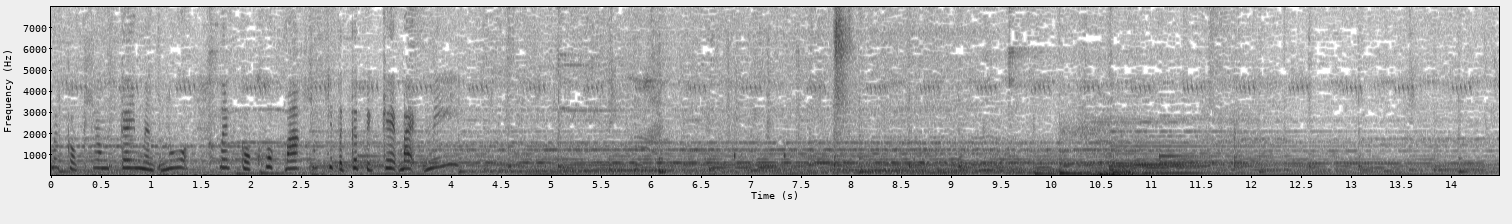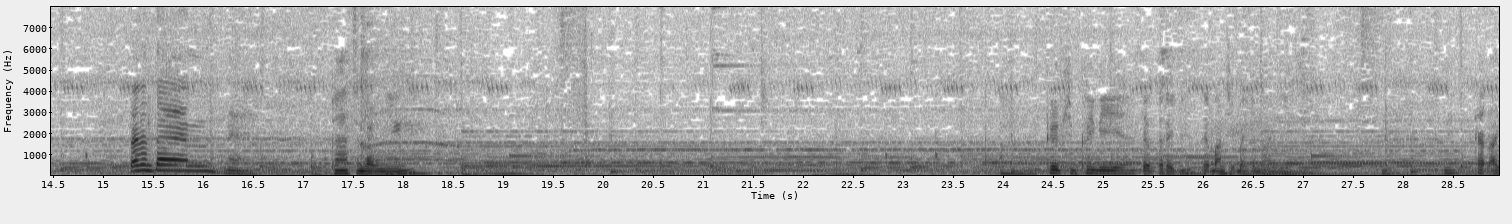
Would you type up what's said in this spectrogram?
មិនក៏ខ្ញុំកេងមិនលក់មិនក៏ខួបបាក់ខ្ញុំចិត្តតែគិតពីគេបែបនេះ តែនតែនណាការសម្រាប់នាងអឺគឺខ្ញុំឃើញវាទៅបរិចទៅបានជា3កម្លាំងនេះនេះកាត់អី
